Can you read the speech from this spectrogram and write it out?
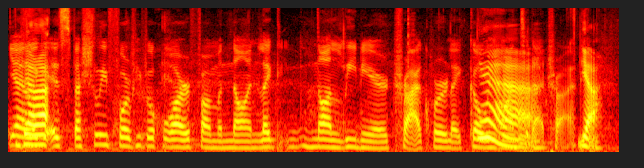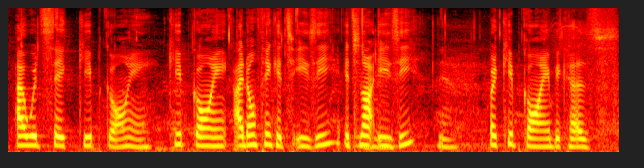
Yeah, like especially for people who are from a non like non-linear track or like going yeah. onto that track. Yeah. I would say keep going. Keep going. I don't think it's easy. It's mm -hmm. not mm-hmm. easy. Yeah. But keep going because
